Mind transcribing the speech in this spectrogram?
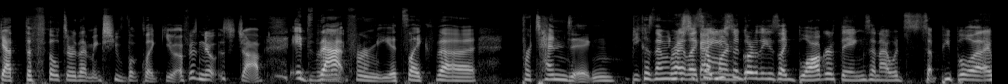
get the filter that makes you look like you have a nose job. It's that for me. It's like the pretending because then when you right like someone, i used to go to these like blogger things and i would people that i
